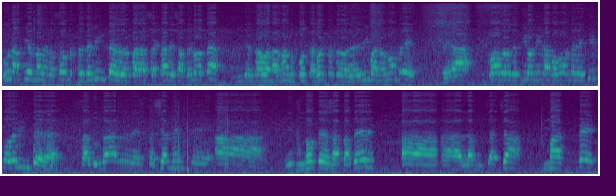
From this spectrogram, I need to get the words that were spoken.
una pierna de los hombres del Inter para sacar esa pelota. Intentaban armando un contragolpe, pero derriban a un hombre. Será cobro de tiro libre a favor del equipo del Inter. Saludar especialmente a el norte de Santander, a la muchacha Marbe,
